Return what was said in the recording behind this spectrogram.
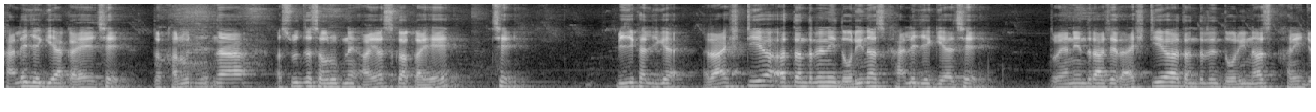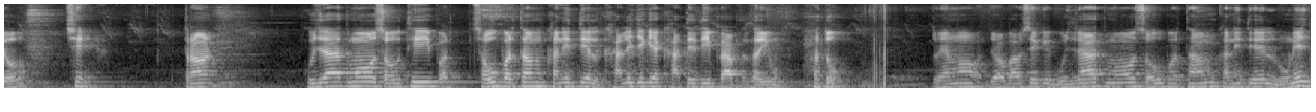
ખાલી જગ્યા કહે છે. તો ખનિજના અશુદ્ધ સ્વરૂપને અયસ્ક કહે છે. બીજી ખાલી જગ્યા, રાષ્ટ્રીય અતંત્રની ધોરીનસ ખાલી જગ્યા છે. તો એની અંદર આવશે રાષ્ટ્રીય અતંત્રની ધોરીનસ ખનિજો છે. ત્રણ. ગુજરાતમાં સૌથી સૌ પ્રથમ ખનિજ તેલ ખાલી જગ્યા ખાતેથી પ્રાપ્ત થયું હતું. તો એમાં જવાબ આવશે કે ગુજરાતમાં સૌ પ્રથમ ખનિજ તેલ લુણેજ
